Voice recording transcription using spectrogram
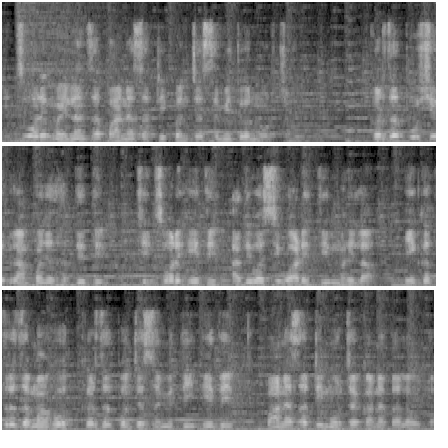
चिंचवाडी महिलांचा पाण्यासाठी पंचायत समितीवर मोर्चा. कर्जत पोशी ग्रामपंचायत हद्दीतील चिंचवाडी येथील आदिवासी वाडीतील महिला एकत्र जमा होत कर्जत पंचायत समिती येथे पाण्यासाठी मोर्चा करण्यात आला होता.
